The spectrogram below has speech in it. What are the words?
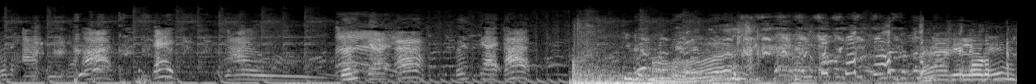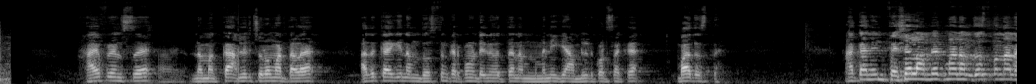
ಹಾಯ್ ಫ್ರೆಂಡ್ಸ್ ನಮ್ಮ ಅಕ್ಕ ಆಮ್ಲೆಟ್ ಚಲೋ ಮಾಡ್ತಾಳೆ. ಅದಕ್ಕಾಗಿ ನಮ್ಮ ದೋಸ್ತನ್ ಕರ್ಕೊಂಡೇನಿ ಇವತ್ತ ನಮ್ಮ ಮನೆಗೆ ಆಮ್ಲೆಟ್ ಕೊಡ್ಸಕ ಬಾ ದೋಸ್ತ. ಅಕ್ಕ ನೀನ್ ಸ್ಪೆಷಲ್ ಆಮ್ಲೆಟ್ ಮಾಡ ನಮ್ ದೋಸ್ತ ಬಂದಾನ.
